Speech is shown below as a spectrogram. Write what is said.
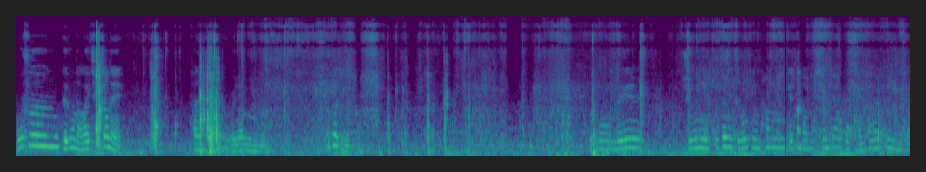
옷은 배송 나가기 직전에 하는 거예요. 왜냐면 뜯어지니까. 그리고 매일 꾸준히 들어오긴 하는 게참 신기하고 감사할 뿐입니다.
